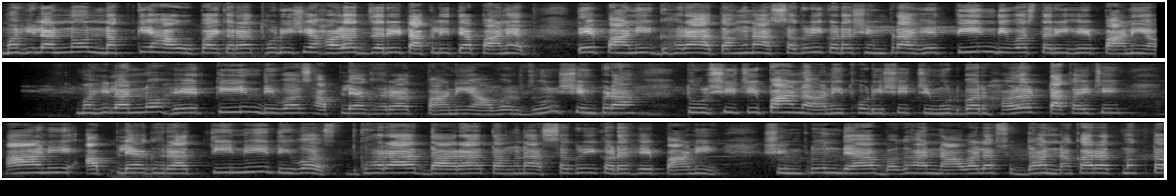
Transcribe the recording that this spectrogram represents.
महिलांनो नक्की हा उपाय करा. थोडीशी हळद जरी टाकली त्या पाण्यात ते पाणी घरात अंगणात सगळीकडं शिंपडा. हे तीन दिवस तरी हे पाणी महिलांनो हे तीन दिवस आपल्या घरात पाणी आवर्जून शिंपडा. तुळशीची पानं आणि थोडीशी चिमूटभर हळद टाकायची आणि आपल्या घरात तिन्ही दिवस घरात दारात अंगणात सगळीकडं हे पाणी शिंपडून द्या. बघा नावाला सुद्धा नकारात्मकता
